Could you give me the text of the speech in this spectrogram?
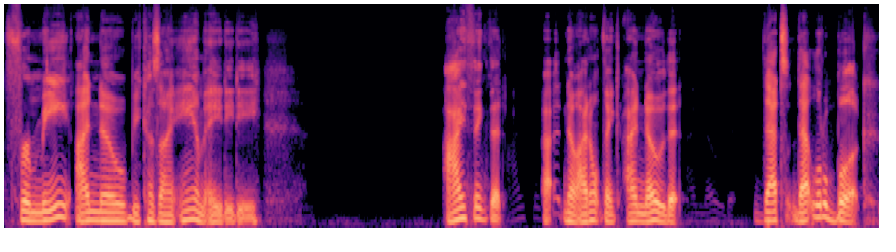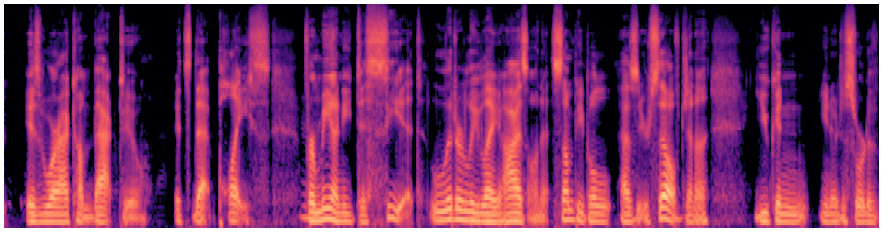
for me, I know because I am ADD. I think that uh, no, I don't think I know that that's that little book is where I come back to. It's that place. For me, I need to see it, literally lay eyes on it. Some people, as yourself, Jenna, you can, you know, just sort of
